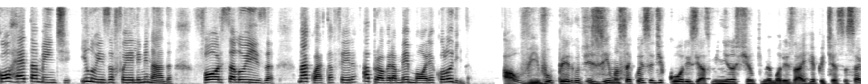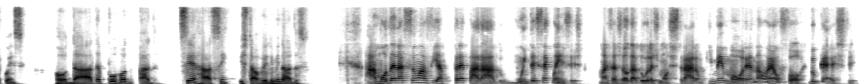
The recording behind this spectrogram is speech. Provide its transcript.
corretamente e Luísa foi eliminada. Força, Luísa! Na quarta-feira, a prova era memória colorida. Ao vivo, Pedro dizia uma sequência de cores e as meninas tinham que memorizar e repetir essa sequência, rodada por rodada. Se errassem, estavam eliminadas. A moderação havia preparado muitas sequências, mas as jogadoras mostraram que memória não é o forte do cast.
